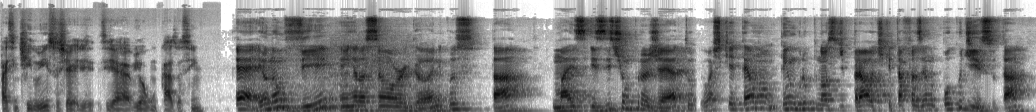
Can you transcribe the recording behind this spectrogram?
Faz sentido isso? Você já viu algum caso assim? É, eu não vi em relação a orgânicos, tá? Mas existe um projeto, eu acho que até tem um grupo nosso de Prout que está fazendo um pouco disso, tá?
